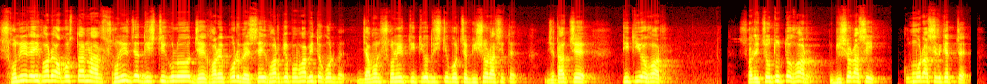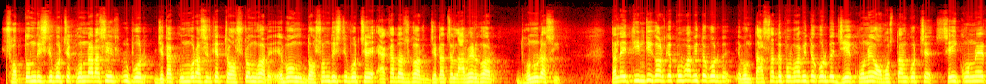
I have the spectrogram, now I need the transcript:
শনির এই ঘরে অবস্থান আর শনির যে দৃষ্টিগুলো যে ঘরে পড়বে, সেই ঘরকে প্রভাবিত করবে। যেমন শনির তৃতীয় দৃষ্টি পড়ছে বিষ রাশিতে, যেটা হচ্ছে তৃতীয় ঘর, সরি, চতুর্থ ঘর বিষ রাশি, কুম্ভ রাশির ক্ষেত্রে। সপ্তম দৃষ্টি পড়ছে কন্যা রাশির উপর, যেটা কুম্ভ রাশির ক্ষেত্রে অষ্টম ঘর, এবং দশম দৃষ্টি পড়ছে একাদশ ঘর, যেটা হচ্ছে লাভের ঘর, ধনু রাশি। তাহলে এই তিনটি ঘরকে প্রভাবিত করবে এবং তার সাথে প্রভাবিত করবে যে কোণে অবস্থান করছে সেই কোণের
